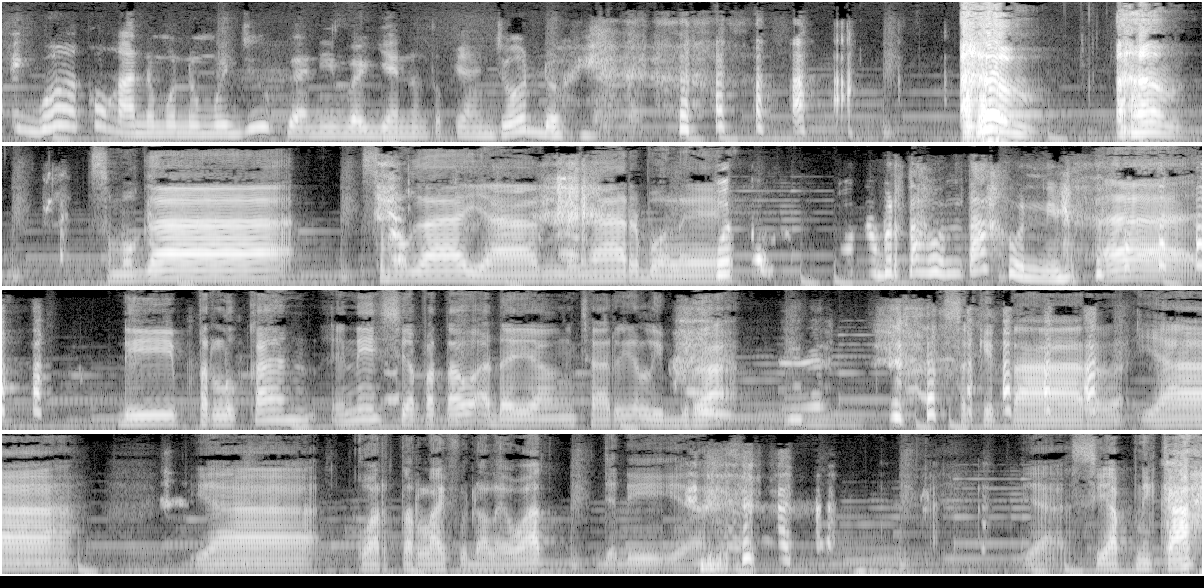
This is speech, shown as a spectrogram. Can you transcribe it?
Tapi gue kok nggak nemu-nemu juga nih bagian untuk yang jodoh ya. semoga semoga yang dengar boleh. Butuh, butuh bertahun-tahun ya. eh, diperlukan. Ini siapa tahu ada yang cari libra sekitar ya ya quarter life udah lewat. Jadi ya ya siap nikah.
